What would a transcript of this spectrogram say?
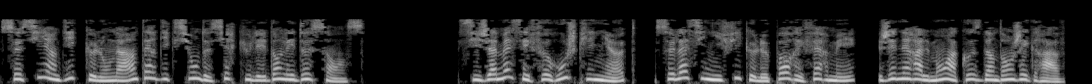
Ceci indique que l'on a interdiction de circuler dans les deux sens. Si jamais ces feux rouges clignotent, cela signifie que le port est fermé, généralement à cause d'un danger grave.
